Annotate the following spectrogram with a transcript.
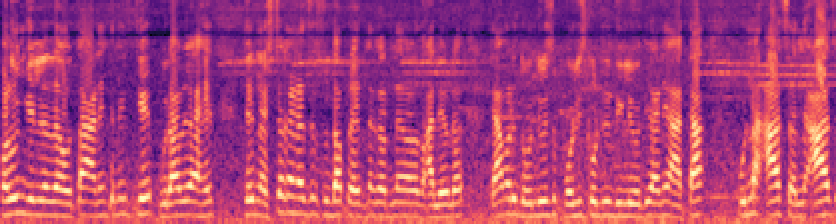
पळून गेलेला होता आणि त्यांनी जे पुरावे आहेत ते नष्ट करण्याचा सुद्धा प्रयत्न करण्यात आलेलं. त्यामुळे दोन दिवस पोलीस कोठडी दिली होती आणि आता पुन्हा आज आज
